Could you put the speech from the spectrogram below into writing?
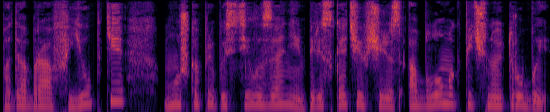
Подобрав юбки, мушка припустила за ним, перескочив через обломок печной трубы.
